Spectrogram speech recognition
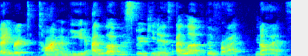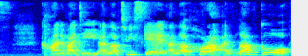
favourite time of year. I love the spookiness, I love the fright nights kind of idea. I love to be scared, I love horror, I love gore,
